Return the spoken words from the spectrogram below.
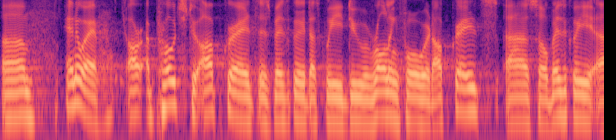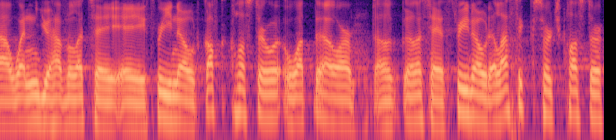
Um, anyway, our approach to upgrades is basically that we do rolling forward upgrades. Uh, so basically, uh, when you have, a, let's say, a three-node Kafka cluster, what, or uh, let's say a three-node Elasticsearch cluster,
